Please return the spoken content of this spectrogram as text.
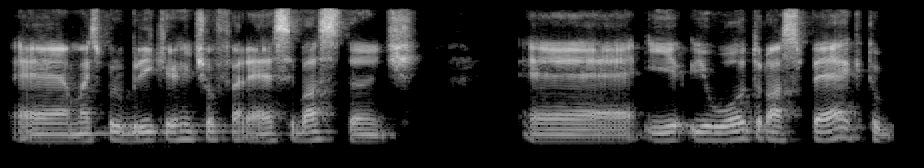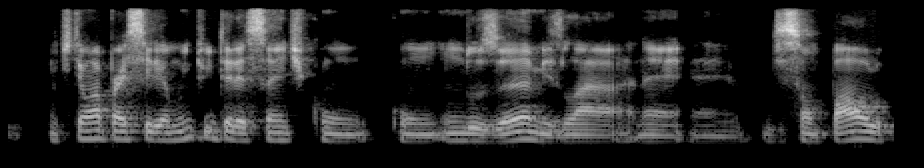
É, mas para o Bricker a gente oferece bastante. É, e, e, o outro aspecto, a gente tem uma parceria muito interessante com, com um dos AMES lá né, é, de São Paulo,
